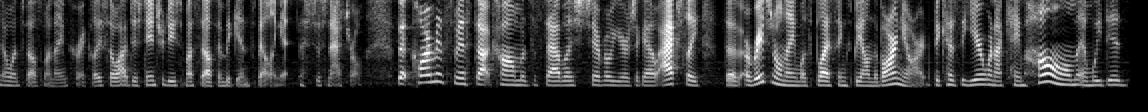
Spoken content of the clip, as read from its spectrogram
No one spells my name correctly, so I just introduced myself and began spelling it. It's just natural. But karmensmith.com was established several years ago. Actually, the original name was Blessings Beyond the Barnyard because the year when I came home and we did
